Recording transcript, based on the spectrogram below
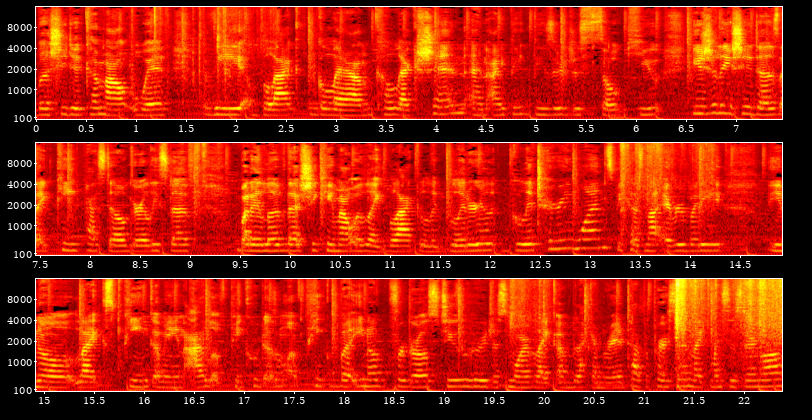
but she did come out with the black glam collection and i think these are just so cute usually she does like pink pastel girly stuff but i love that she came out with like black glitter glittery ones because not everybody you know likes pink. I mean i love pink. Who doesn't love pink? But you know for girls too who are just more of like a black and red type of person like my sister-in-law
